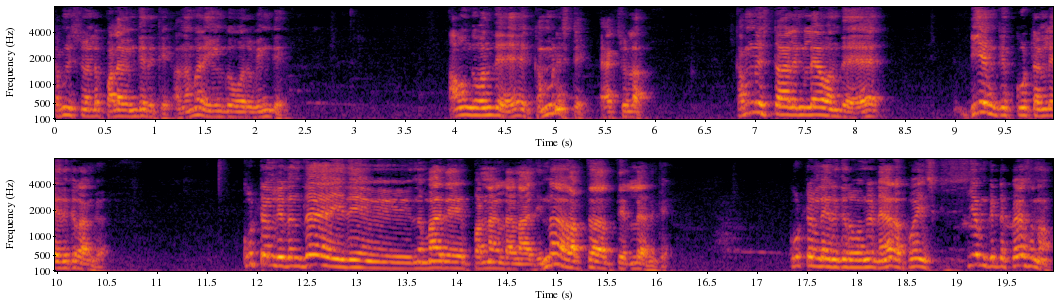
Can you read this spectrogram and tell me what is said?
கம்யூனிஸ்ட் யூனியனில் பல விங்கு இருக்குது அந்த மாதிரி இவங்க ஒரு விங்கு அவங்க வந்து கம்யூனிஸ்ட்டு ஆக்சுவலாக கம்யூனிஸ்ட் ஆளுங்களே வந்து டிஎம்கே கூட்டணியில் இருக்கிறாங்க. கூட்டணியில் இருந்து இது இந்த மாதிரி பண்ணாங்களா நான் அது என்ன அர்த்தம் தெரியல எனக்கு. கூட்டணியில் இருக்கிறவங்க நேராக போய் சிஎம் கிட்ட பேசணும்.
